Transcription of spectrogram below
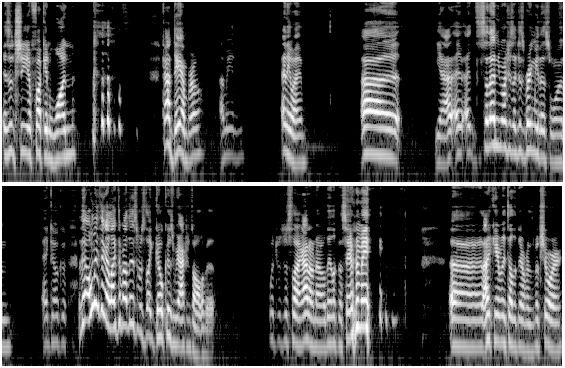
Isn't she a fucking one? God damn, bro. I mean, anyway. Uh, yeah. I, I, so then Yoroshi's like, just bring me this one. And Goku. The only thing I liked about this was like Goku's reaction to all of it, which was just like, I don't know, they look the same to me. uh, I can't really tell the difference, but sure.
